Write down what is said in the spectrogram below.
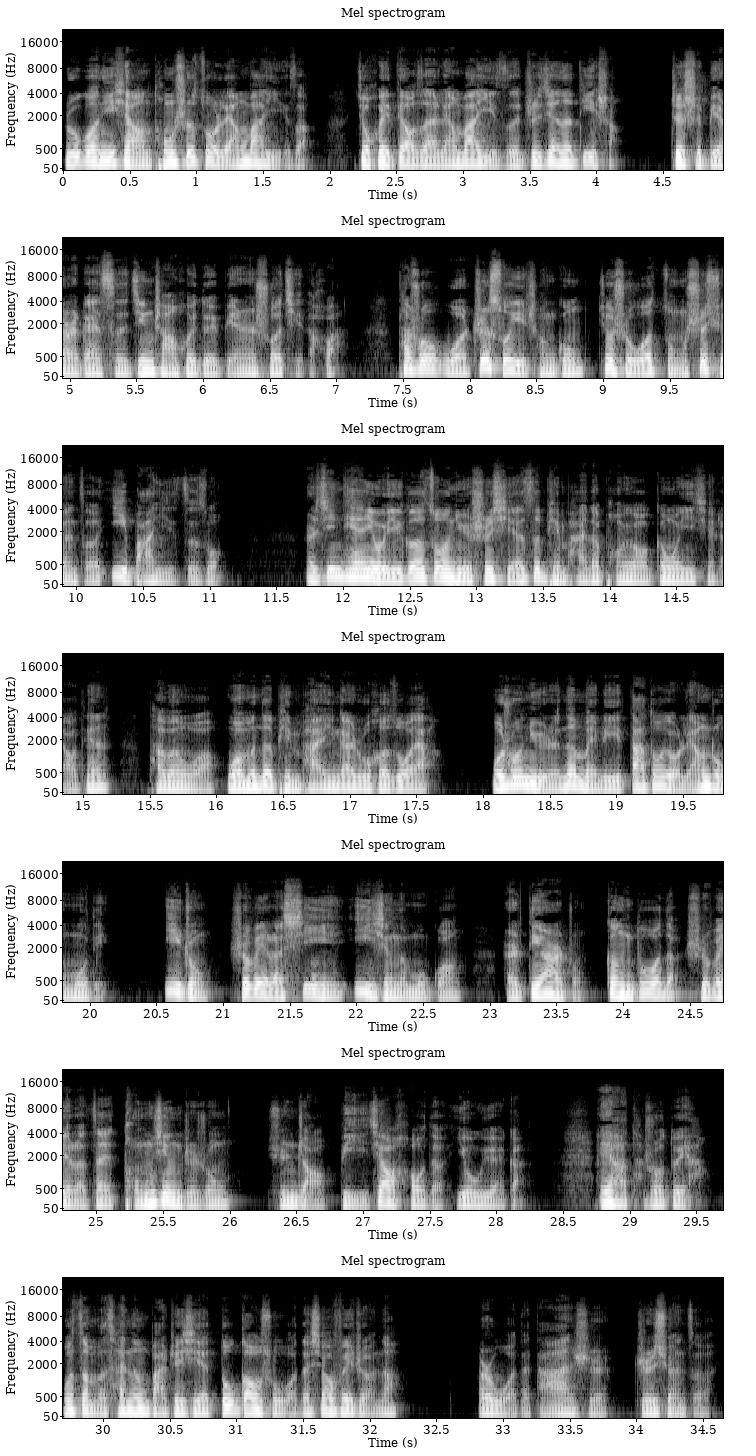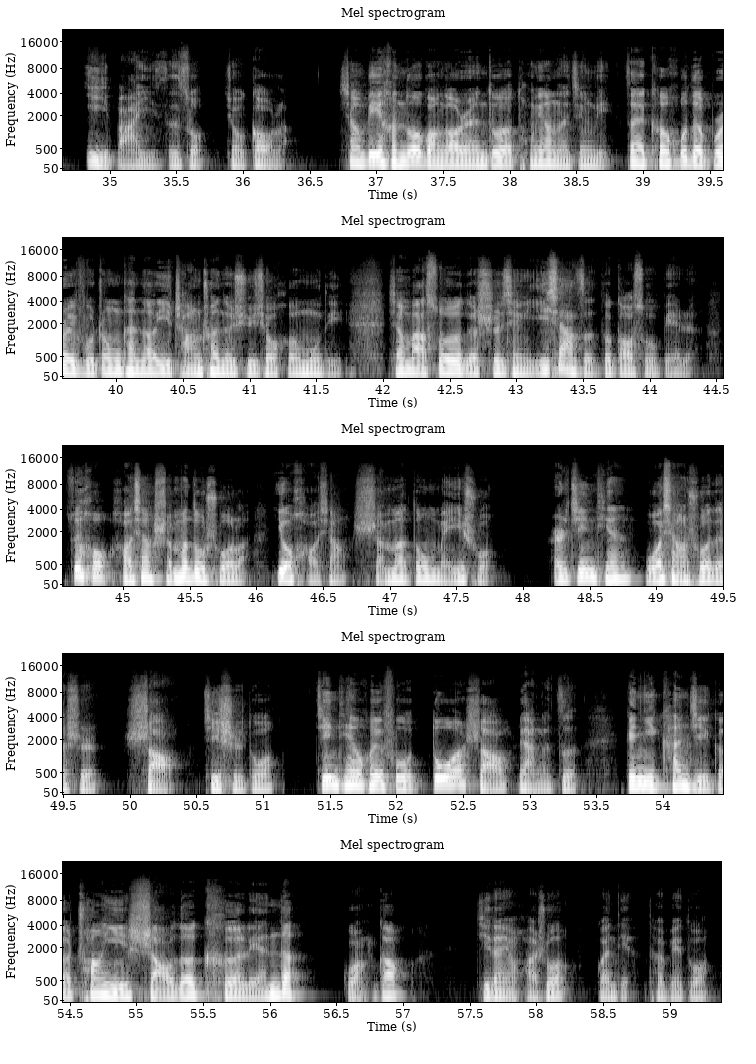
如果你想同时坐两把椅子，就会掉在两把椅子之间的地上。这是比尔盖茨经常会对别人说起的话。他说：“我之所以成功，就是我总是选择一把椅子坐。”而今天有一个做女士鞋子品牌的朋友跟我一起聊天，他问我：“我们的品牌应该如何做呀？”我说：“女人的美丽大多有两种目的，一种是为了吸引异性的目光，而第二种更多的是为了在同性之中寻找比较后的优越感。”哎呀，他说：“对呀，我怎么才能把这些都告诉我的消费者呢？”而我的答案是：只选择一把椅子坐就够了。想必很多广告人都有同样的经历，在客户的 brief 中看到一长串的需求和目的，想把所有的事情一下子都告诉别人，最后好像什么都说了，又好像什么都没说。而今天我想说的是，少即是多。今天回复“多少”两个字，给你看几个创意少的可怜的广告。鸡蛋有话说，观点特别多。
